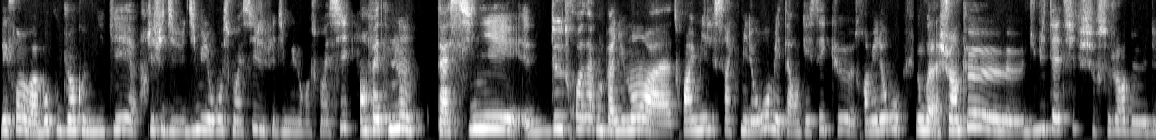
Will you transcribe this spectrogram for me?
des fois, on voit beaucoup de gens communiquer. J'ai fait 10 000 euros ce mois-ci, j'ai fait 10 000 euros ce mois-ci. En fait, non. Tu as signé 2-3 accompagnements à 3 000, 5 000 euros, mais tu n'as encaissé que 3 000 euros. Donc voilà, je suis un peu euh, dubitatif sur ce genre de, de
